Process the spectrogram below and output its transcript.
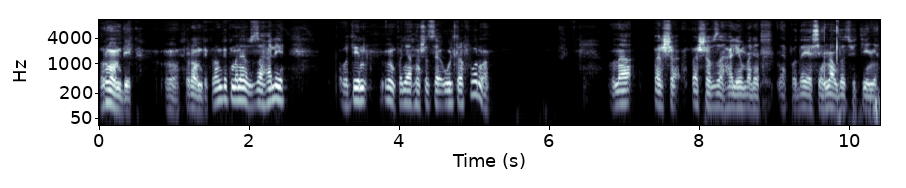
ромбік. От, ромбік. Ромбік мене взагалі один, ну, понятно, що це ультраформа. Вона перша, перша взагалі в мене е, подає сигнал до цвітіння.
